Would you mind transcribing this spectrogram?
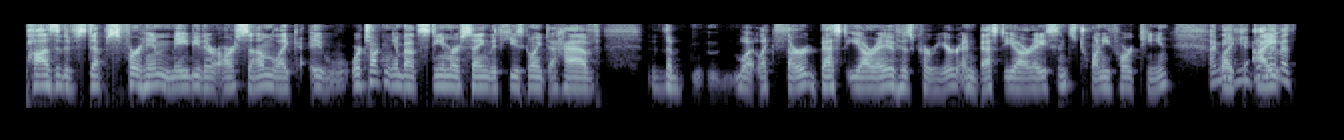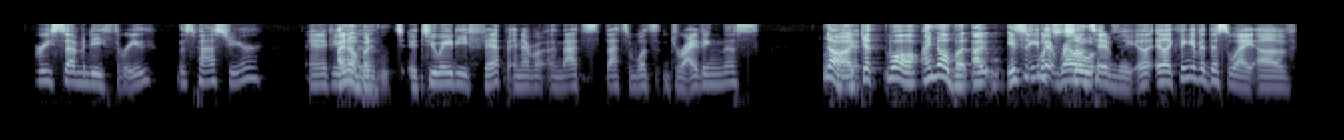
positive steps for him, maybe there are some. Like it, we're talking about Steamer saying that he's going to have the what like third best ERA of his career and best ERA since 2014. I mean, like, he did I, have a 373 this past year, and if you I know, but a 280 FIP and everyone, and that's that's what's driving this. No, but I get. Well, I know, but I is think it, of it relatively. So, like think of it this way: of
